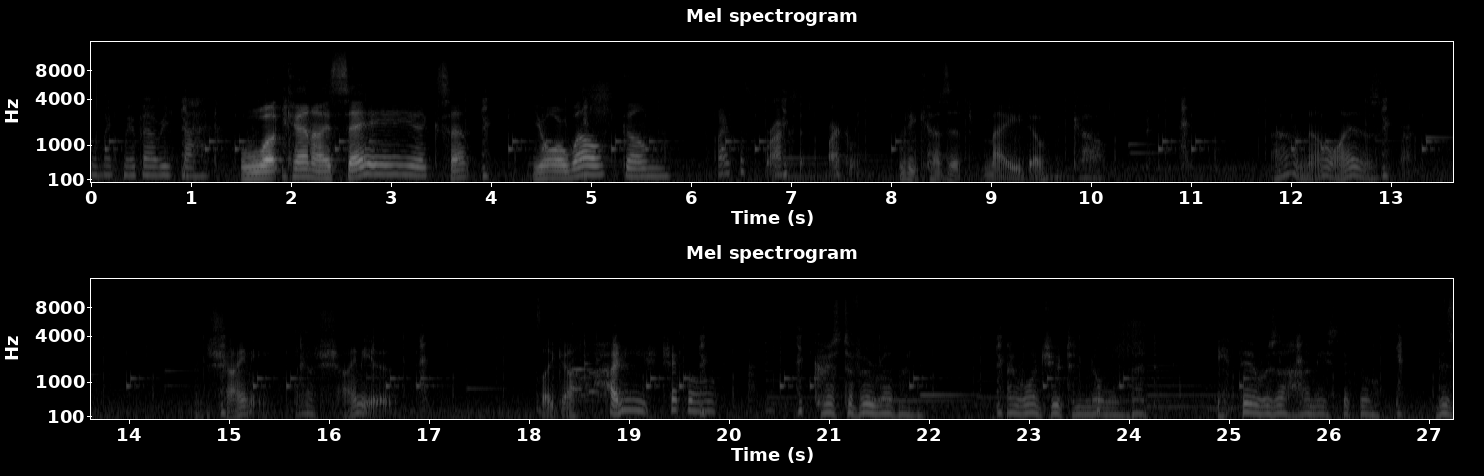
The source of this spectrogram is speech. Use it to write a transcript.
You make me very sad. What can I say except you're welcome? Why is this so sparkly? Because it's made of gold. I don't know. Why is this shiny? Look how shiny it is. It's like a honey honeysuckle. Christopher Robin, I want you to know that if there was a honeysuckle this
